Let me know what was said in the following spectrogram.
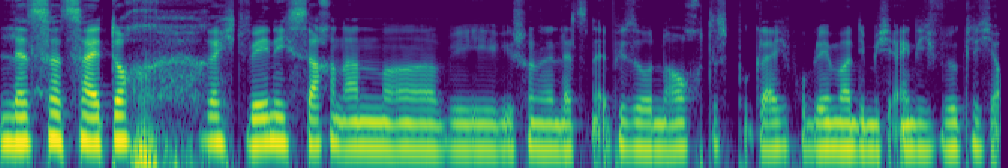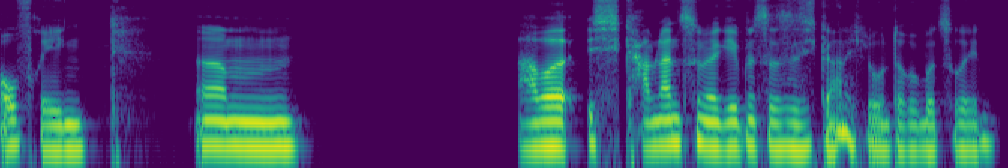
in letzter Zeit doch recht wenig Sachen an, äh, wie, wie schon in den letzten Episoden auch das gleiche Problem war, die mich eigentlich wirklich aufregen. Ähm, aber ich kam dann zum Ergebnis, dass es sich gar nicht lohnt, darüber zu reden.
